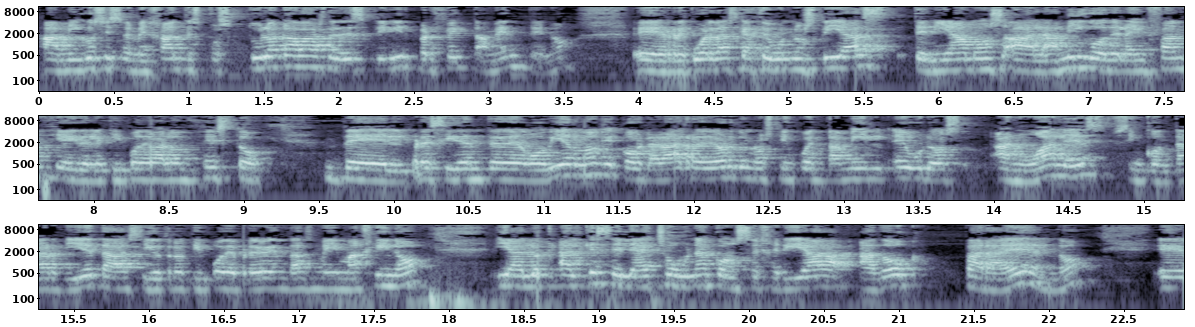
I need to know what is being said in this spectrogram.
amigos y semejantes. Pues tú lo acabas de describir perfectamente, ¿no? Eh, Recuerdas que hace unos días teníamos al amigo de la infancia y del equipo de baloncesto del presidente del gobierno, que cobrará alrededor de unos 50.000 euros anuales, sin contar dietas y otro tipo de prebendas, me imagino, y al, al, que se le ha hecho una consejería ad hoc para él, ¿no? Eh,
